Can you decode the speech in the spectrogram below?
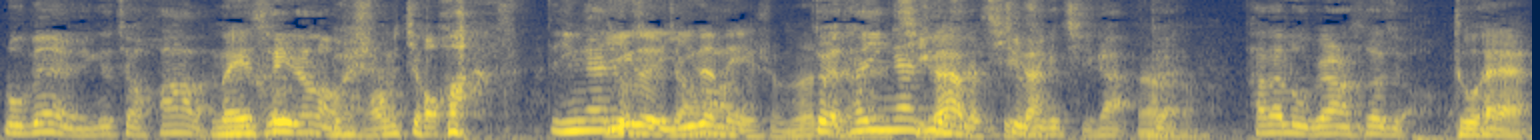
路边有一个叫花子，没黑人老头，叫话，应该就是一个一个那什么对他应该就是就是个乞丐，嗯。对，他在路边上喝酒，对，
